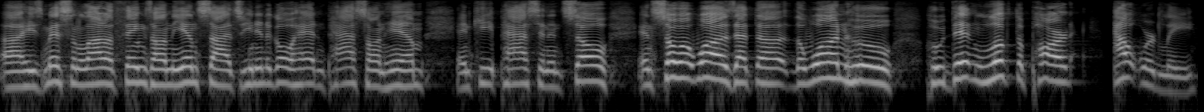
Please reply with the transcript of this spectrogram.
Uh, he's missing a lot of things on the inside. So you need to go ahead and pass on him and keep passing. And so, and so it was that the the one who who didn't look the part outwardly,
